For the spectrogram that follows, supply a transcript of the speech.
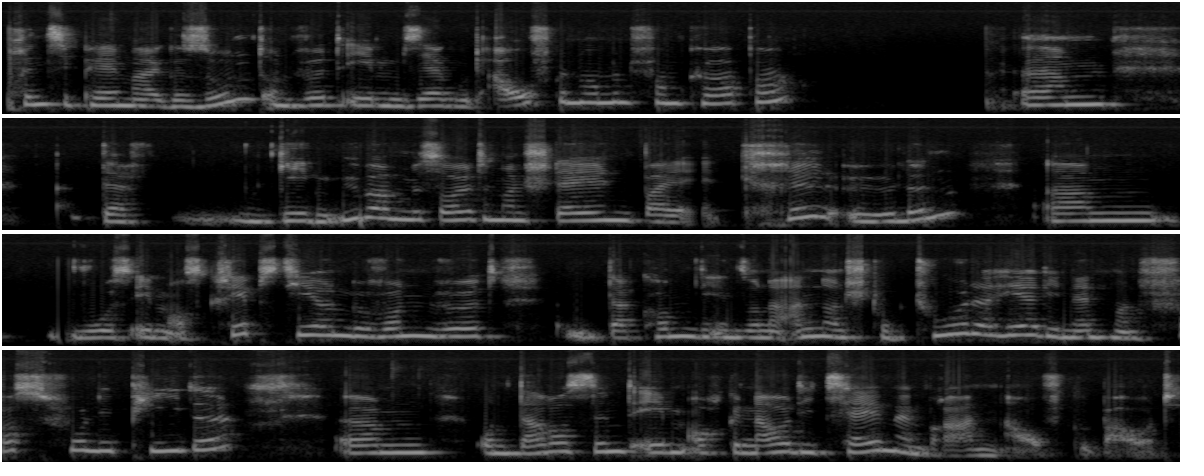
prinzipiell mal gesund und wird eben sehr gut aufgenommen vom Körper. Ähm, Gegenüber sollte man stellen bei Krillölen, ähm, wo es eben aus Krebstieren gewonnen wird, da kommen die in so einer anderen Struktur daher, die nennt man Phospholipide. Ähm, und daraus sind eben auch genau die Zellmembranen aufgebaut.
